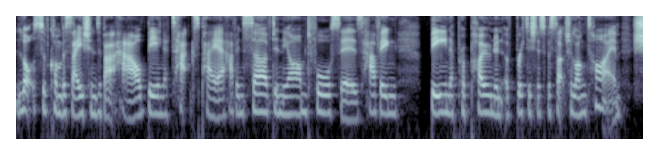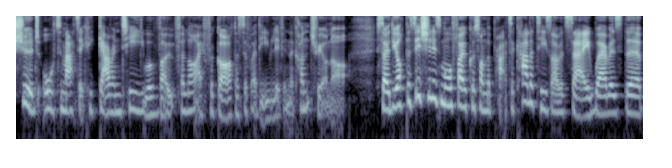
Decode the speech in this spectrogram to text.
lots of conversations about how being a taxpayer, having served in the armed forces, having been a proponent of Britishness for such a long time should automatically guarantee you a vote for life, regardless of whether you live in the country or not. So the opposition is more focused on the practicalities, I would say, whereas the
